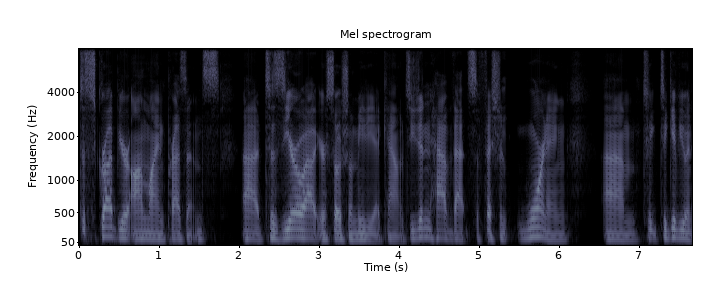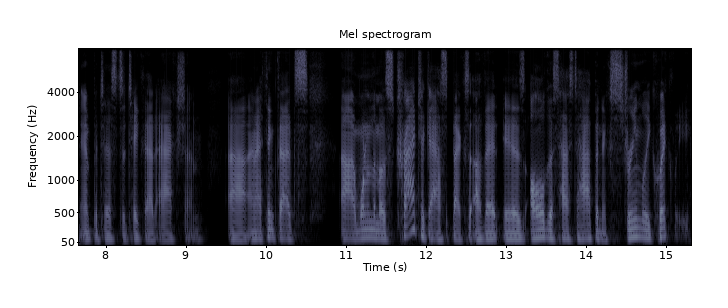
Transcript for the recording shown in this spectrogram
to scrub your online presence, uh, to zero out your social media accounts. You didn't have that sufficient warning um, to, to give you an impetus to take that action. Uh, and I think that's uh, one of the most tragic aspects of it is all of this has to happen extremely quickly,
